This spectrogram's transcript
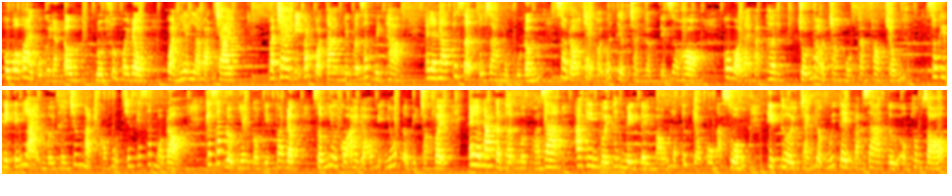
Cô vỗ vai của người đàn ông, đối phương quay đầu, quả nhiên là bạn trai. Bạn trai bị bắt quả tang nhưng vẫn rất bình thản. Elena tức giận tung ra một cú đấm, sau đó chạy khỏi bữa tiệc tràn ngập tiếng reo hò. Cô bỏ lại bạn thân, trốn vào trong một căn phòng trống. Sau khi bình tĩnh lại mới thấy trước mặt có một chiếc kết sắt màu đỏ. Kết sắt đột nhiên có tiếng va đập, giống như có ai đó bị nhốt ở bên trong vậy. Elena cẩn thận mở khóa ra, Akin với thân mình đầy máu lập tức kéo cô ngã xuống, kịp thời tránh được mũi tên bắn ra từ ống thông gió.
